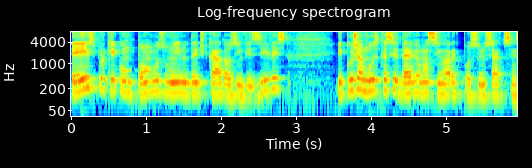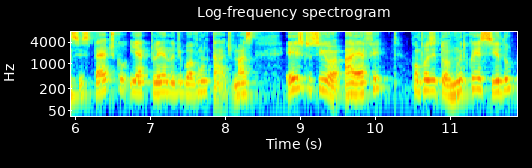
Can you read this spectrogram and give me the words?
Eis porque compomos um hino dedicado aos invisíveis e cuja música se deve a uma senhora que possui um certo senso estético e é plena de boa vontade. Mas eis que o senhor A.F., compositor muito conhecido,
